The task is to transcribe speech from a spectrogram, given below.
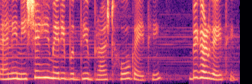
पहले निश्चय ही मेरी बुद्धि भ्रष्ट हो गई थी, बिगड़ गई थी,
